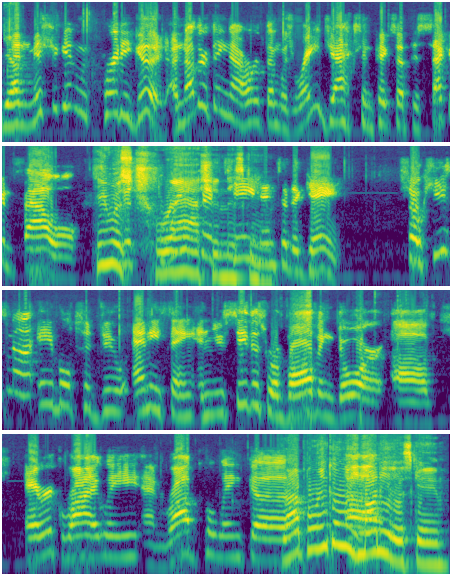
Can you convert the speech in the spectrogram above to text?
Yeah, and Michigan was pretty good. Another thing that hurt them was Ray Jackson picks up his second foul he was trash in this game. into the game. So he's not able to do anything, and you see this revolving door of Eric Riley and Rob Pelinka. Rob Pelinka was Uh, money this game.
